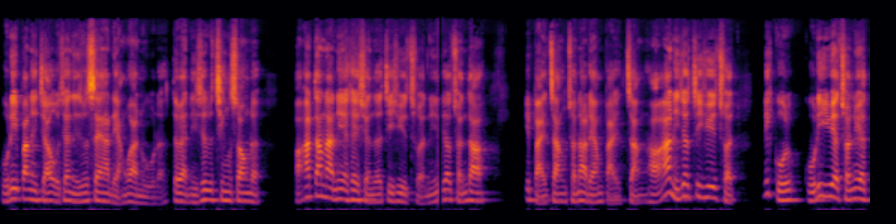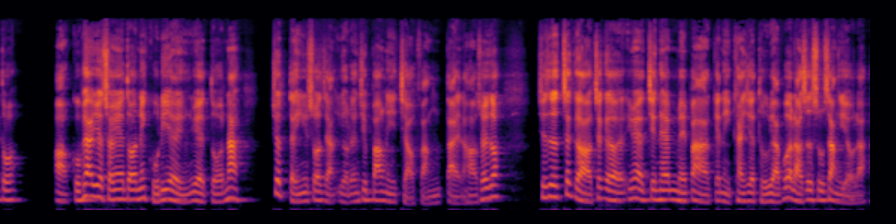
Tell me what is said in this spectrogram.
鼓励帮你缴五千，你是不是剩下两万五了？对不对？你是不是轻松了？好啊，当然你也可以选择继续存，你就存到一百张，存到两百张，好啊，你就继续存，你股股利越存越多啊，股票越存越多，你股利越领越多，那就等于说讲有人去帮你缴房贷了哈。所以说，其实这个这个，因为今天没办法给你看一些图表，不过老师书上有了。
